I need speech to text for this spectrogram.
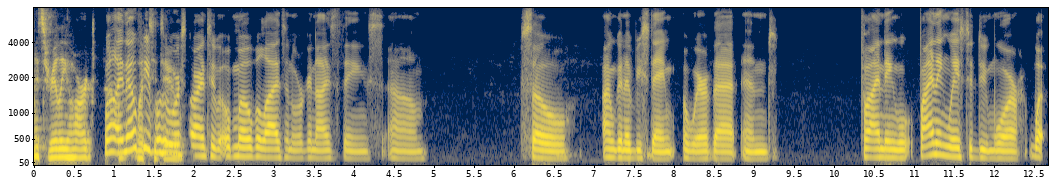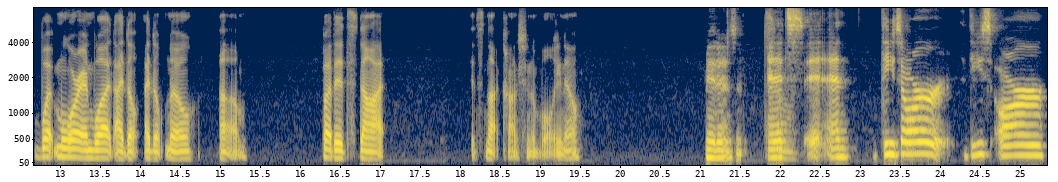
it's really hard. Well, I know people who are starting to mobilize and organize things. Um, so I'm going to be staying aware of that and finding finding ways to do more. What what more and what I don't I don't know. Um, but it's not it's not conscionable, you know. It isn't, and it's and these are these are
